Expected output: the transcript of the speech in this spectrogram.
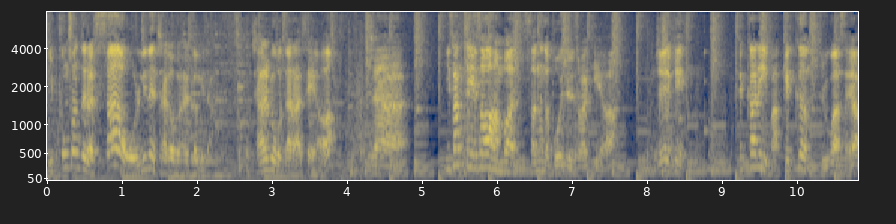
이 풍선들을 쌓아 올리는 작업을 할 겁니다. 잘 보고 따라하세요. 자, 이 상태에서 한번 쌓는 거 보여드리도록 할게요. 먼저 이렇게 색깔이 맞게끔 들고 와서요.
